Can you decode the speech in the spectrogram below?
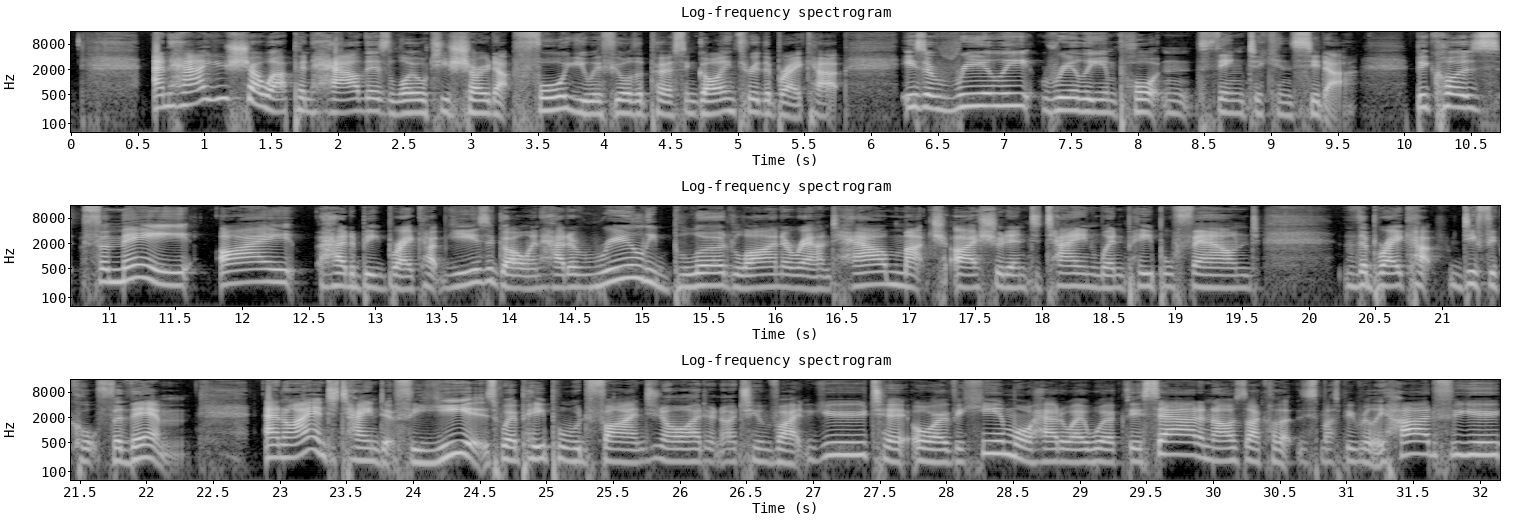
And how you show up and how there's loyalty showed up for you if you're the person going through the breakup is a really, really important thing to consider. Because for me, I had a big breakup years ago and had a really blurred line around how much I should entertain when people found the breakup difficult for them. And I entertained it for years where people would find, you know, oh, I don't know, to invite you to, or over him, or how do I work this out? And I was like, oh, this must be really hard for you.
